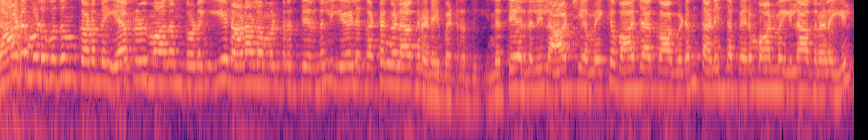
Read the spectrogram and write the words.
நாடு முழுவதும் கடந்த ஏப்ரல் மாதம் தொடங்கிய நாடாளுமன்ற தேர்தல் ஏழு கட்டங்களாக நடைபெற்றது. இந்த தேர்தலில் ஆட்சி அமைக்க பாஜகவிடம் தனித்த பெரும்பான்மை இல்லாத நிலையில்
